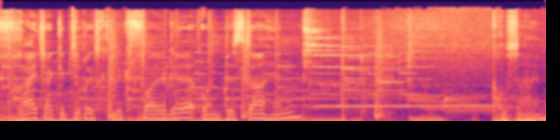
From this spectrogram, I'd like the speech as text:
Freitag gibt die Rückblickfolge und bis dahin. Große Heim.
